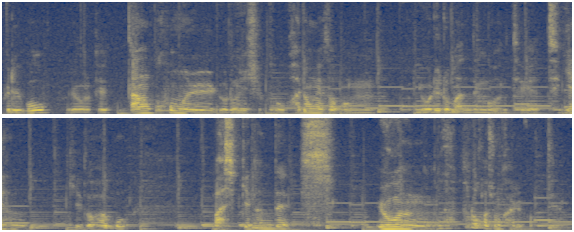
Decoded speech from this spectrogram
그리고 이렇게 땅콩을 이런 식으로 활용해서 먹는 요리로 만든 건 되게 특이하기도 하고 맛있긴 한데 요거는 호불호가 좀 가릴 것 같아요.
